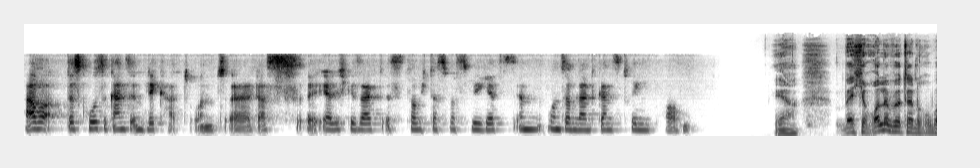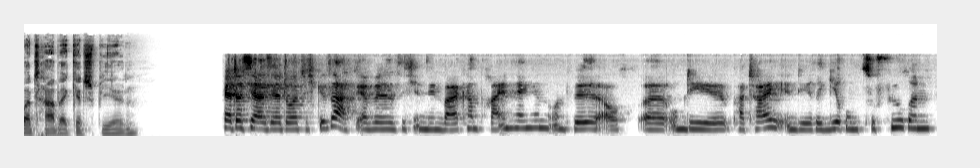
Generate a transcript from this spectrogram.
aber das große Ganze im Blick hat. Und äh, das, ehrlich gesagt, ist, glaube ich, das, was wir jetzt in unserem Land ganz dringend brauchen. Ja. Welche Rolle wird denn Robert Habeck jetzt spielen? Er hat das ja sehr deutlich gesagt. Er will sich in den Wahlkampf reinhängen und will auch, äh, um die Partei in die Regierung zu führen,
